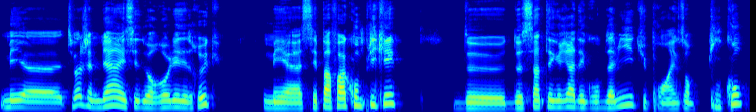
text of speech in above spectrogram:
Mais euh, tu vois, j'aime bien essayer de relier des trucs, mais euh, c'est parfois compliqué de, de s'intégrer à des groupes d'amis. Tu prends un exemple tout con,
